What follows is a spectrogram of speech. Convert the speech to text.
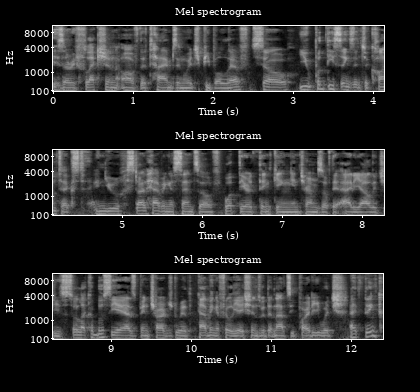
is a reflection of the times in which people live. So you put these things into context and you start having a sense of what they're thinking in terms of their ideologies. So Le Corbusier has been charged with having affiliations with the Nazi party, which I think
